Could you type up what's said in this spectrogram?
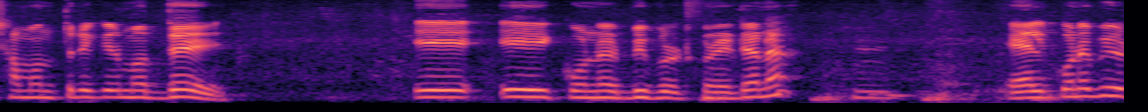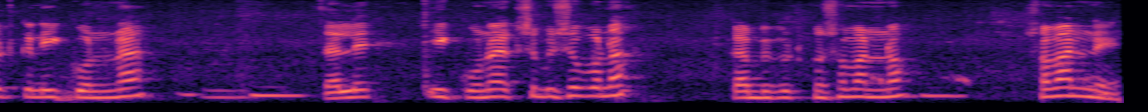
সামান্তরিকের মধ্যে এ এই কোণের বিপরীত কোণ এটা না? এল কোণে বিপরীত কোণ ই কোণ না? তাহলে এই কোণ একশো বিশ হব না? কারণ বিপরীত কোণ সমান না? সমান নেই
